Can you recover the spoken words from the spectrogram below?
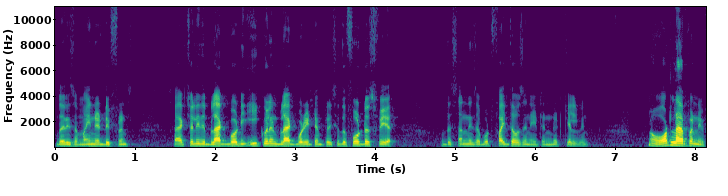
there is a minor difference. So actually the black body equivalent black body temperature the photosphere of the sun is about 5800 Kelvin. Now what will happen if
